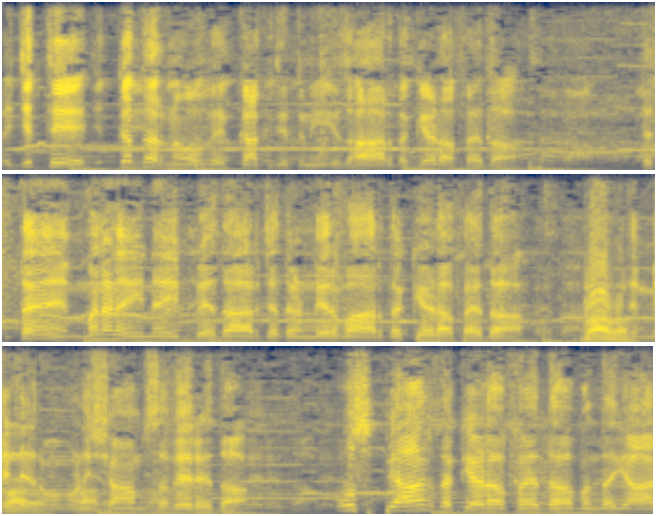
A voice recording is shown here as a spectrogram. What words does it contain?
جتھے قدر نہ ہوئے کاک جتنی اظہار دا کیڑا فائدہ؟ تے تین مننے ہی نہیں بیدار جدن نروار دا کیڑا فائدہ؟ ملے رومن شام سویرے دا۔ اس پیار دا کیڑا فائدہ بندہ یار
